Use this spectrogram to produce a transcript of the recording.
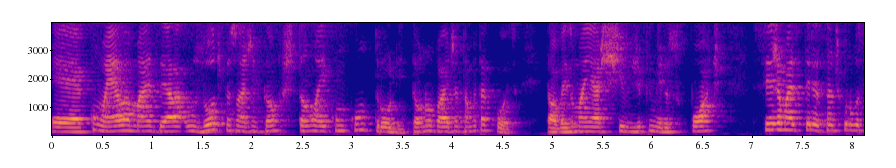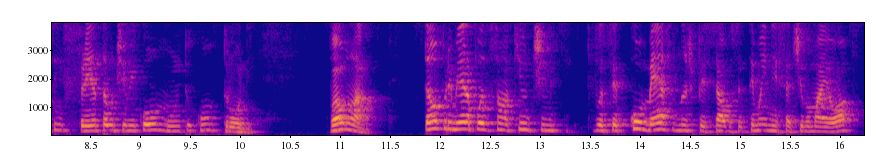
é, com ela, mas ela, os outros personagens em campo estão aí com controle. Então não vai adiantar muita coisa. Talvez uma Yashiro de primeiro suporte seja mais interessante quando você enfrenta um time com muito controle. Vamos lá. Então, primeira posição aqui, um time você começa no especial, você tem uma iniciativa maior,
